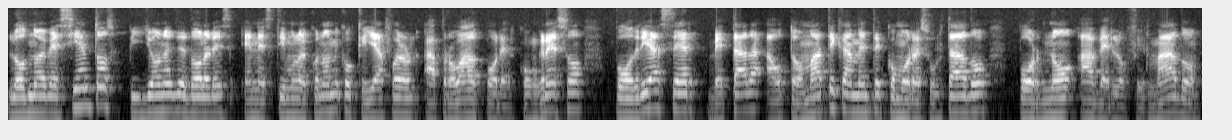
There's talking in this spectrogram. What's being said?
los 900 billones de dólares en estímulo económico que ya fueron aprobados por el Congreso podría ser vetada automáticamente como resultado por no haberlo firmado.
